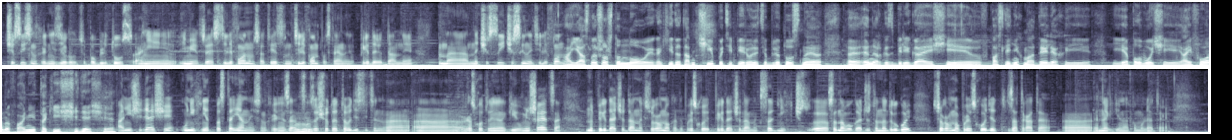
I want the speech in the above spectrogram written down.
Часы синхронизируются по Bluetooth, они имеют связь с телефоном, соответственно, телефон постоянно передает данные на, на часы, часы на телефон. А я слышал, что новые какие-то там чипы теперь, вот эти блютусные э, энергосберегающие в последних моделях и, и Apple Watch, и айфонов, они такие щадящие. Они щадящие, у них нет постоянной синхронизации. Мгм. За счет этого действительно э, расход энергии уменьшается, но передача данных все равно, когда происходит передача данных с, одних, э, с одного гаджета на другой, все равно происходит затрата э, энергии на аккумуляторе.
